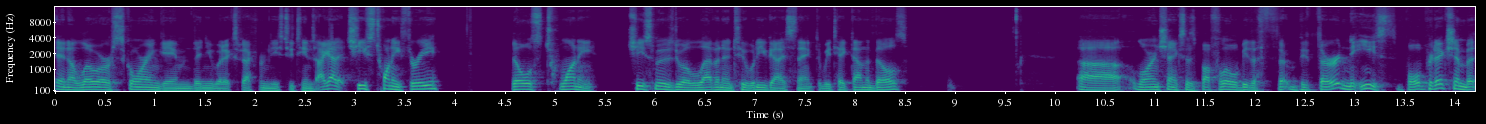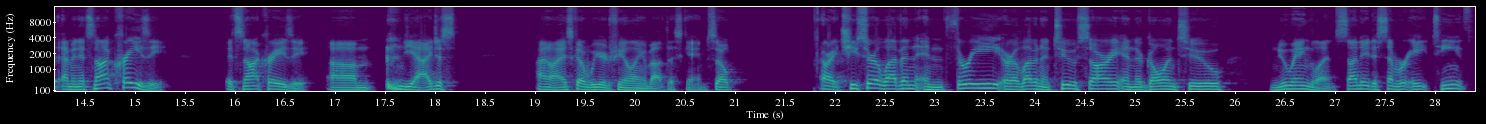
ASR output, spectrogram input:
in a lower scoring game than you would expect from these two teams. I got it Chiefs 23, Bills 20. Chiefs moves to 11 and 2. What do you guys think? Do we take down the Bills? Uh, Lauren Shank says Buffalo will be the th- third in the East. Bold prediction, but I mean, it's not crazy. It's not crazy. Um, yeah, I just, I don't know. I just got a weird feeling about this game. So, all right, Chiefs are 11 and three or 11 and two, sorry, and they're going to New England Sunday, December 18th.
